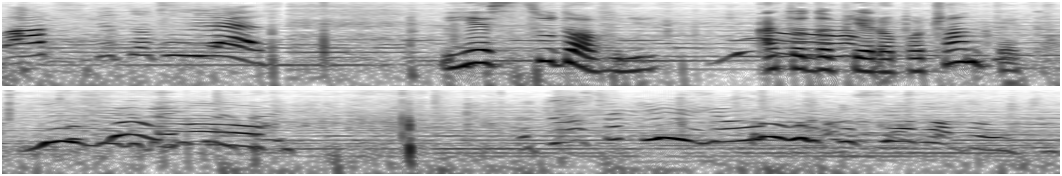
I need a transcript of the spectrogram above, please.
Patrzcie co tu jest. Jest cudownie, a to dopiero początek. Jezioro. To jest jezioro, to.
